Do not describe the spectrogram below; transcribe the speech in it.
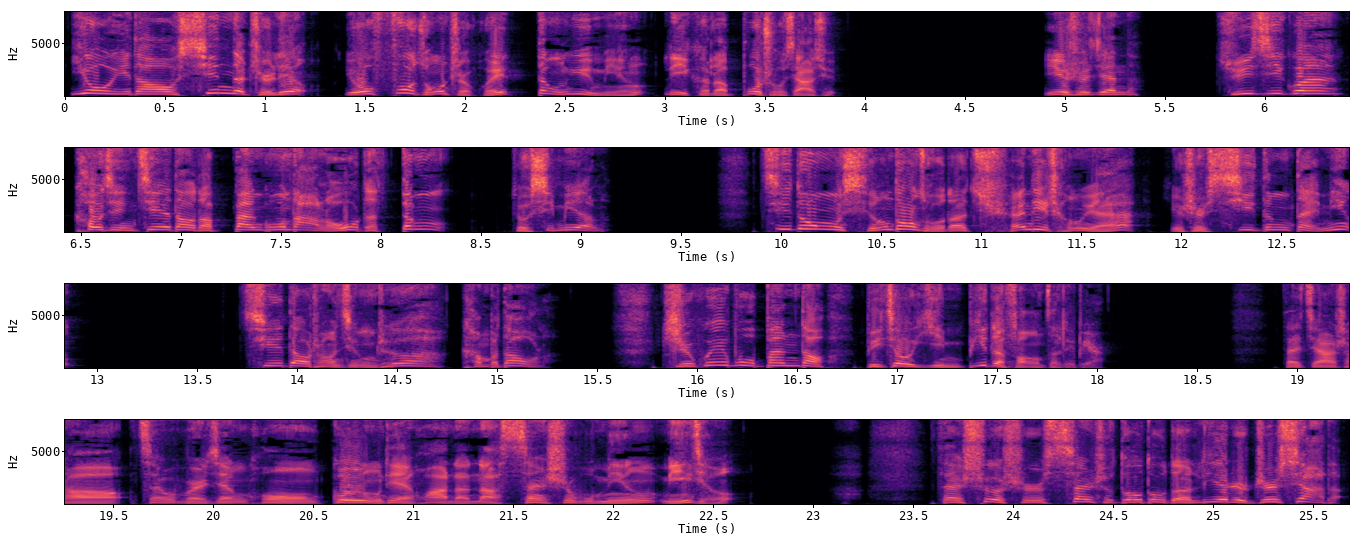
又一道新的指令由副总指挥邓玉明立刻的部署下去。一时间呢，局机关靠近街道的办公大楼的灯就熄灭了，机动行动组的全体成员也是熄灯待命。街道上警车看不到了，指挥部搬到比较隐蔽的房子里边，再加上在外边监控公用电话的那三十五名民警。在摄氏三十多度的烈日之下的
